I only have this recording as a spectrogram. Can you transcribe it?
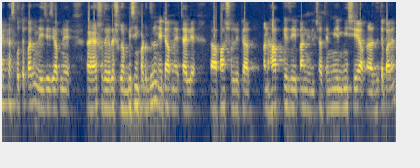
এক কাজ করতে পারেন, এই যে যে আপনি একশো থেকে দেড়শো গ্রাম ব্লিচিং পাউডার দিলেন, এটা আপনি চাইলে পাঁচশো লিটার মানে হাফ কেজি পানির সাথে মিশিয়ে আপনারা দিতে পারেন।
